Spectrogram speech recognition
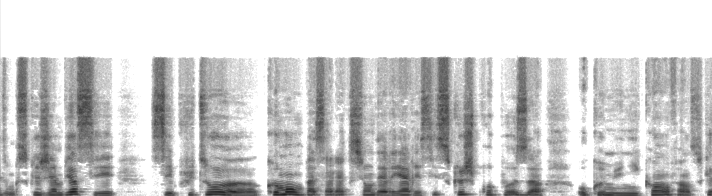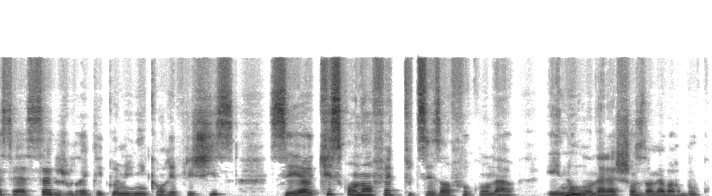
Donc, ce que j'aime bien, c'est c'est plutôt euh, comment on passe à l'action derrière et c'est ce que je propose aux communicants. Enfin, en tout cas, c'est à ça que je voudrais que les communicants réfléchissent. C'est qu'est-ce qu'on en fait de toutes ces infos qu'on a? Et nous, on a la chance d'en avoir beaucoup.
